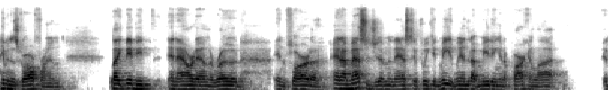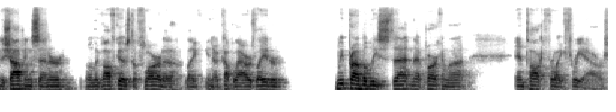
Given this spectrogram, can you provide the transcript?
and his girlfriend, like maybe an hour down the road in Florida. And I messaged him and asked if we could meet. We ended up meeting in a parking lot at a shopping center on the Gulf Coast of Florida, like, you know, a couple hours later, we probably sat in that parking lot and talked for like three hours.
